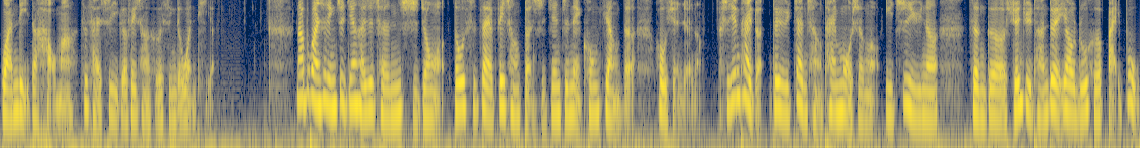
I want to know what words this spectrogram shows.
管理的好吗？这才是一个非常核心的问题啊。那不管是林志坚还是陈时中哦，都是在非常短时间之内空降的候选人哦，时间太短，对于战场太陌生哦，以至于呢，整个选举团队要如何摆布，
